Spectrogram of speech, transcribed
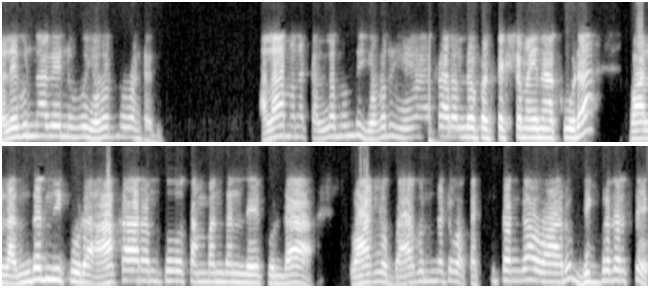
భలేగున్నావే నువ్వు ఎవరు నువ్వు అంటది. అలా మన కళ్ళ ముందు ఎవరు ఏ ఆకారంలో ప్రత్యక్షమైనా కూడా వాళ్ళందరినీ కూడా ఆకారంతో సంబంధం లేకుండా వారిలో బాగున్నట్టు ఖచ్చితంగా వారు బిగ్ బ్రదర్సే.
